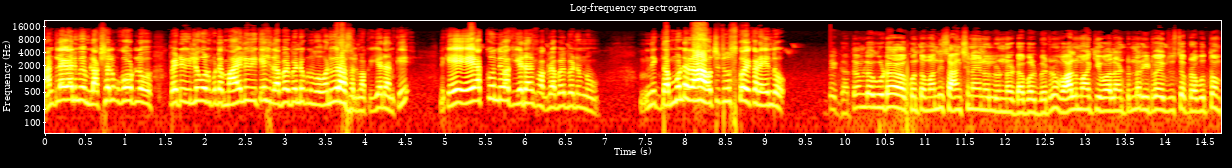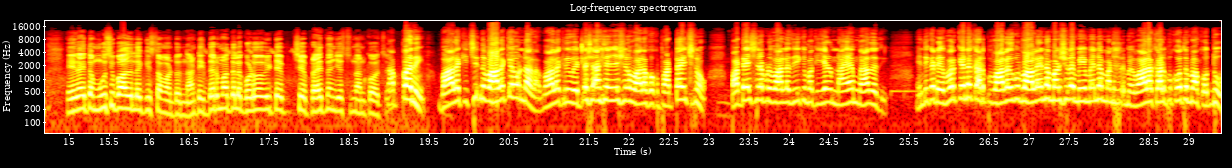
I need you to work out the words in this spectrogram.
అంతలే కానీ మేము లక్షల కోట్లు పెట్టి ఇల్లు కొనుక్కుంటే మా ఇల్లు వీకేసి డబల్ బెడ్రూమ్ నువ్వు వనివిరా అసలు మాకు ఇవ్వడానికి నీకు ఏ ఏ హక్కు ఉంది మాకు ఇవ్వడానికి మాకు డబల్ బెడ్రూమ్ నువ్వు నీకు దమ్ముంటే రా వచ్చి చూసుకో ఇక్కడ ఏందో. గతంలో కూడా కొంతమంది శాంక్షన్ అయిన వాళ్ళు ఉన్నారు డబుల్ బెడ్రూమ్ వాళ్ళు మాకు ఇవ్వాలంటున్నారు. ఇటువైపు చూస్తే ప్రభుత్వం ఏదైతే మూసి బాధలకు ఇస్తామంటుంది. అంటే ఇద్దరి మధ్యలో గొడవ పెట్టే ప్రయత్నం చేస్తుంది అనుకోవచ్చు? తప్పని. వాళ్ళకి ఇచ్చింది వాళ్ళకే ఉండాలి? వాళ్ళకి నువ్వు ఎట్లా శాంక్షన్ చేసినావు? వాళ్ళకి ఒక పట్టా ఇచ్చినావు. పట్టా ఇచ్చినప్పుడు వాళ్ళ దీనికి మాకు ఇవ్వడం న్యాయం కాదు అది. ఎందుకంటే ఎవరికైనా కడుపు వాళ్ళది కూడా వాళ్ళైనా మనుషులే మేమైనా మనుషులే. వాళ్ళ కడుపు కోత వద్దు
